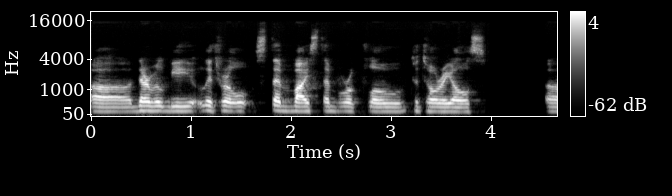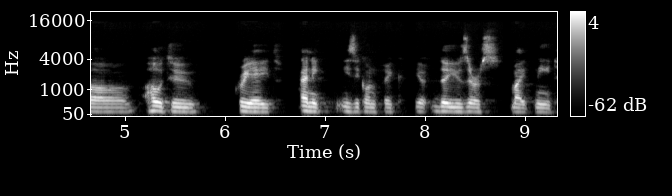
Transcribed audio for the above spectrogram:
uh, there will be literal step by step workflow tutorials Uh, how to create any easyconfig the users might need.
